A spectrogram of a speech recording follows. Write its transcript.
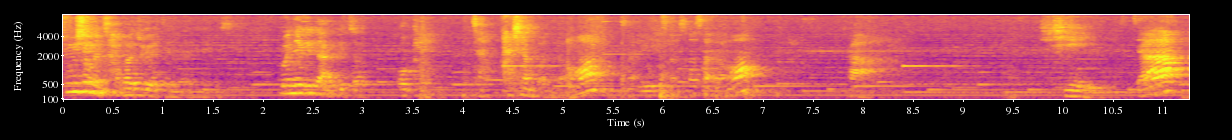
중심을 잡아줘야 된다는 얘기지 뭔 얘기인지 알겠죠? 오케이 자, 다시 한 번요. 자, 여기서 서서요. 자, 시작.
